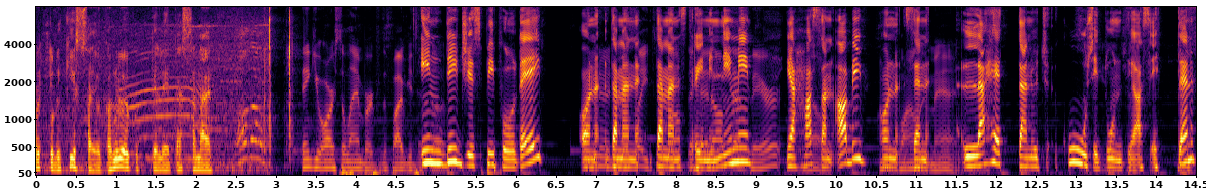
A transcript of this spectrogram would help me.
Nyt tuli kissa, joka nyökyttelee tässä näin. Thank you, Arsa Lamberg, for the five. Indigenous People Day on tämän, tämän streamin nimi. Ja Hassan Abi on sen lähettänyt kuusi tuntia sitten.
